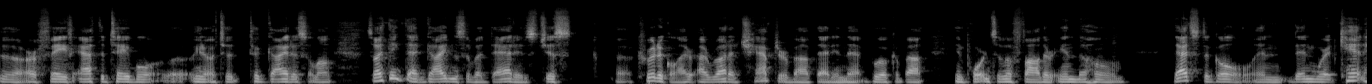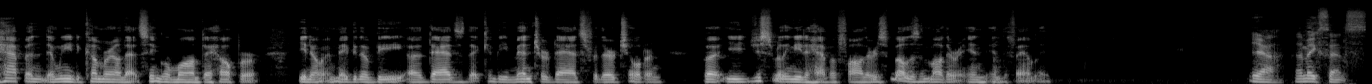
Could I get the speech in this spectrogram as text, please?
uh, our faith at the table, uh, you know, to to guide us along. So I think that guidance of a dad is just uh, critical. I, I wrote a chapter about that in that book about importance of a father in the home. That's the goal. And then where it can't happen, then we need to come around that single mom to help her, you know, and maybe there'll be uh, dads that can be mentor dads for their children but you just really need to have a father as well as a mother in, in the family. Yeah, that makes sense.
